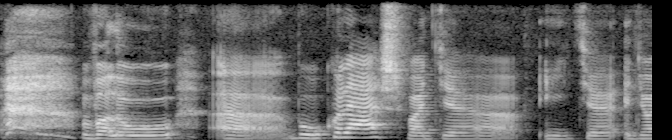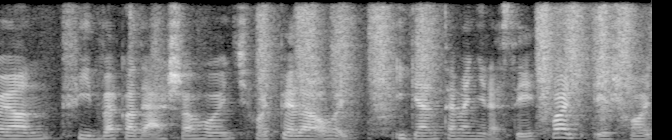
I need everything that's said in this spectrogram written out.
való uh, bókolás, vagy uh, így uh, egy olyan feedback adása, hogy, hogy például, hogy igen, te mennyire szép vagy, és hogy,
